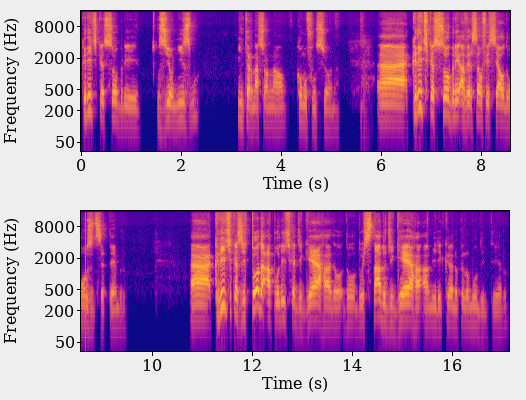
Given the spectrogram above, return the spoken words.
críticas sobre o zionismo internacional, como funciona, uh, críticas sobre a versão oficial do 11 de setembro, uh, críticas de toda a política de guerra, do, do, do estado de guerra americano pelo mundo inteiro,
